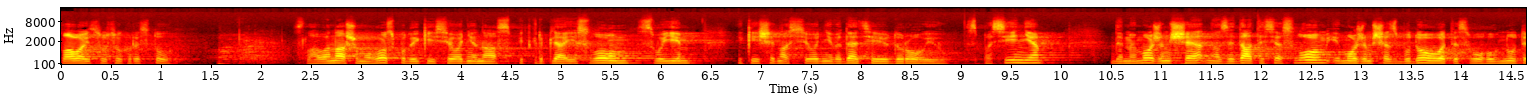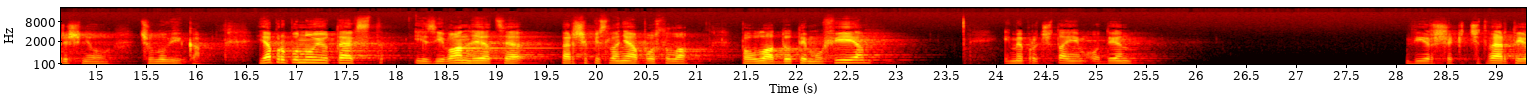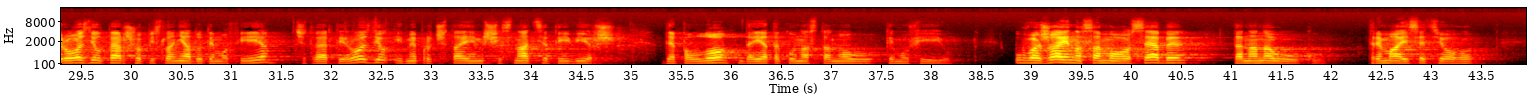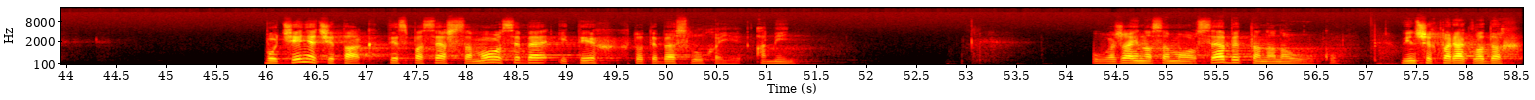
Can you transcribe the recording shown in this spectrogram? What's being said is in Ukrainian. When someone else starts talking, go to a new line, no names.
Слава Ісусу Христу! Слава нашому Господу, який сьогодні нас підкріпляє Словом Своїм, який ще нас сьогодні веде цією дорогою спасіння, де ми можемо ще назидатися Словом і можемо ще збудовувати свого внутрішнього чоловіка. Я пропоную текст із Євангелія, це перше післання апостола Павла до Тимофія. І ми прочитаємо один віршик, четвертий розділ першого післання до Тимофія, четвертий розділ, і ми прочитаємо 16-й вірш, де Павло дає таку настанову Тимофію. Уважай на самого себе та на науку, тримайся цього. Бо чинячи так, ти спасеш самого себе і тих, хто тебе слухає. Амінь. Уважай на самого себе та на науку. В інших перекладах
